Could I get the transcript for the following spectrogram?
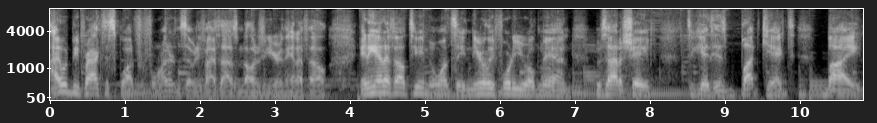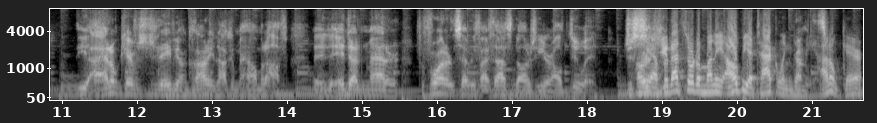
I would be practice squad for four hundred and seventy five thousand dollars a year in the NFL. Any NFL team who wants a nearly forty year old man who's out of shape to get his butt kicked by. I don't care if it's Jadeveon Clowney knocking my helmet off. It, it doesn't matter. For four hundred seventy-five thousand dollars a year, I'll do it. Just Oh so yeah, for that sort of money, I'll be a tackling dummy. I don't care.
